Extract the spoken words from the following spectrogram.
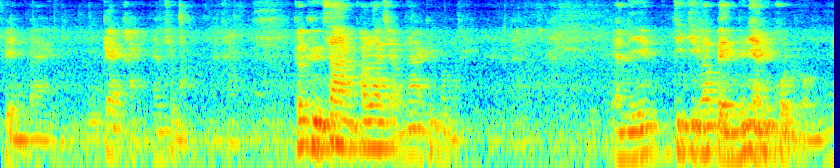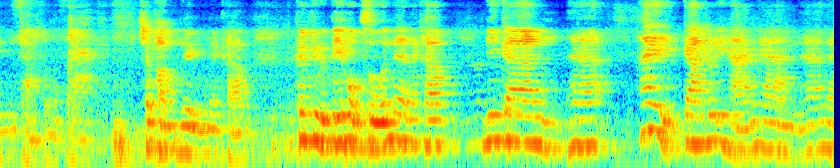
เปลี่ยนแปลงหรือแก้ไขทั้งฉบับนะครับก็คือสร้างพระราชอำนาจขึ้นมาใหม่อันนี้จริงๆแล้วเป็นวิทยานิพนธ์ของนิติศาสตร์ธรรมศาสตร์ฉบับหนึ่งนะครับ ก็คือปี 60 เนี่ยนะครับ มีการนะฮะให้การบริหารงานนะฮะใน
